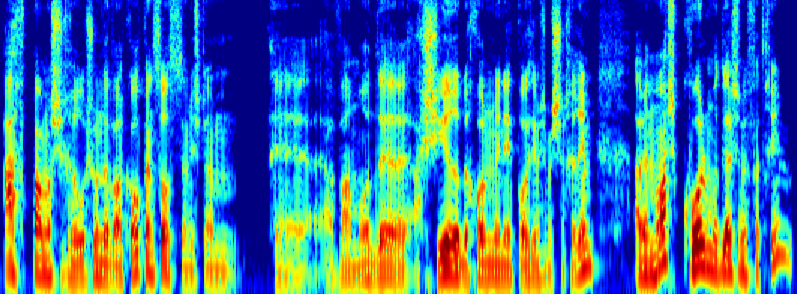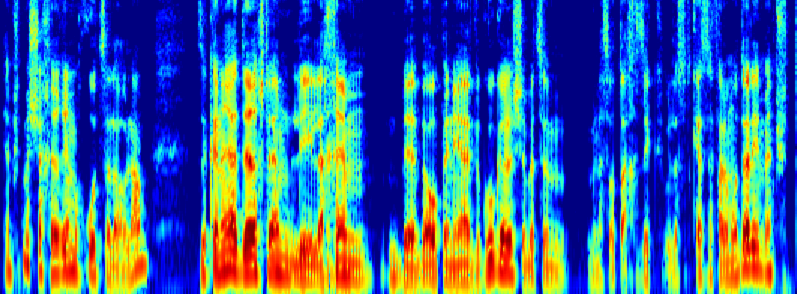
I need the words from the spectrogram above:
אף פעם לא שחררו שום דבר כ-open source, יש להם אה, עבר מאוד אה, עשיר בכל מיני פרויקטים שמשחררים, אבל ממש כל מודל שמפתחים, הם פשוט משחררים החוצה לעולם. זה כנראה הדרך שלהם להילחם ב-OpenAI וגוגל, שבעצם מנסות להחזיק ולעשות כסף על המודלים, הם פשוט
